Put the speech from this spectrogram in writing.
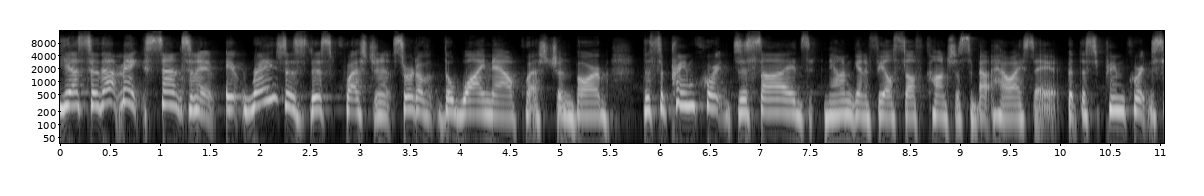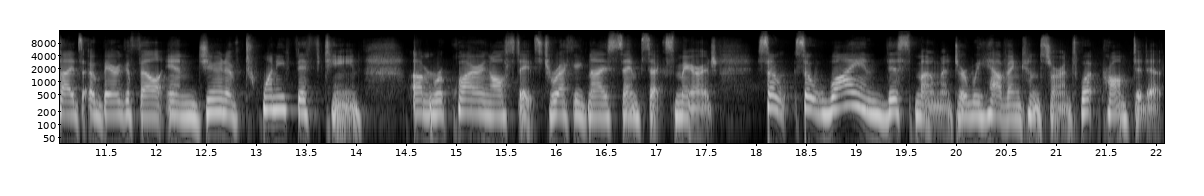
Yeah, so that makes sense. And it, it raises this question. It's sort of the why now question, Barb. The Supreme Court decides, now I'm going to feel self conscious about how I say it, but the Supreme Court decides Obergefell in June of 2015, um, requiring all states to recognize same sex marriage. So, so why in this moment are we having concerns? What prompted it?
